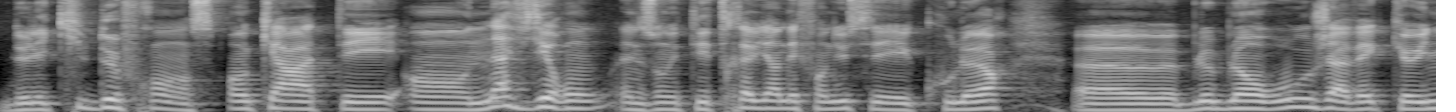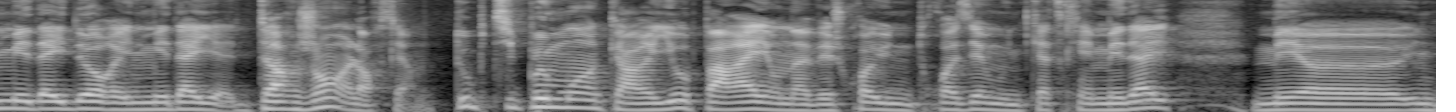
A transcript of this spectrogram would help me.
de l'équipe de France en karaté, en aviron. Elles ont été très bien défendues, ces couleurs. Euh, bleu, blanc, rouge, avec une médaille d'or et une médaille d'argent. Alors, c'est un tout petit peu moins qu'à Rio. Pareil, on avait, je crois, une troisième ou une quatrième médaille mais euh, une,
